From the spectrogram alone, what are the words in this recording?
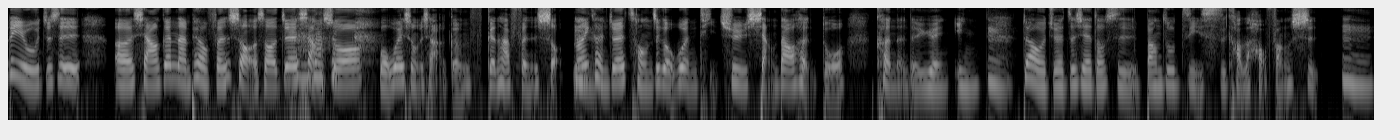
例如，就是呃，想要跟男朋友分手的时候，就会想说，我为什么想要跟 跟他分手？然后你可能就会从这个问题去想到很多可能的原因。嗯，对啊，我觉得这些都是帮助自己思考的好方式。嗯，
